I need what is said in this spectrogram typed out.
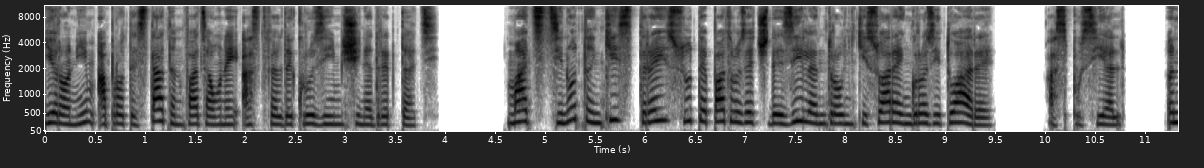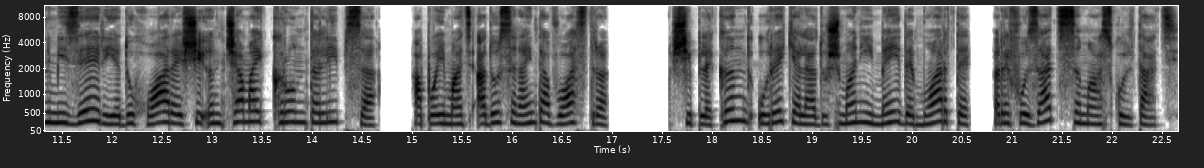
Ieronim a protestat în fața unei astfel de cruzimi și nedreptăți. M-ați ținut închis 340 de zile într-o închisoare îngrozitoare, a spus el, în mizerie duhoare și în cea mai cruntă lipsă, apoi m-ați adus înaintea voastră și plecând urechea la dușmanii mei de moarte, refuzați să mă ascultați.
